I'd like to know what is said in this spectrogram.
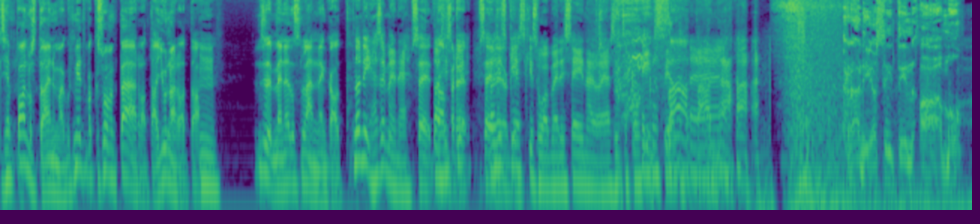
siihen panostaa enemmän. Kun mietit vaikka Suomen päärataa, junarataa, mm. se menee tuossa lännen kautta. No niinhän se menee. Se tai, siis, Tampere, ke- tai siis. Keski-Suomi, eli Seinäjoki, ja sitten se Ei saatana. Radio Cityn aamu.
